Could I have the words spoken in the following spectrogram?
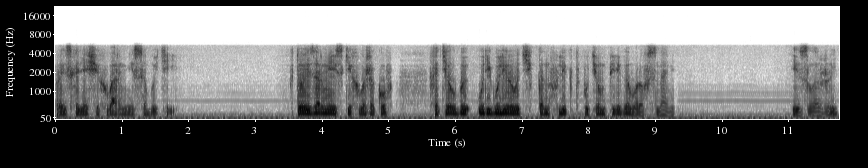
происходящих в армии событий. Кто из армейских вожаков хотел бы урегулировать конфликт путем переговоров с нами? «Изложить?»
